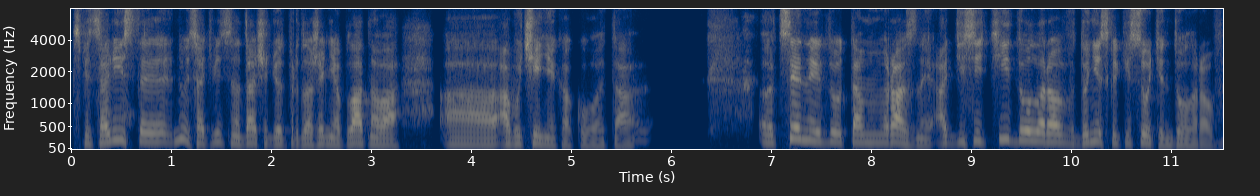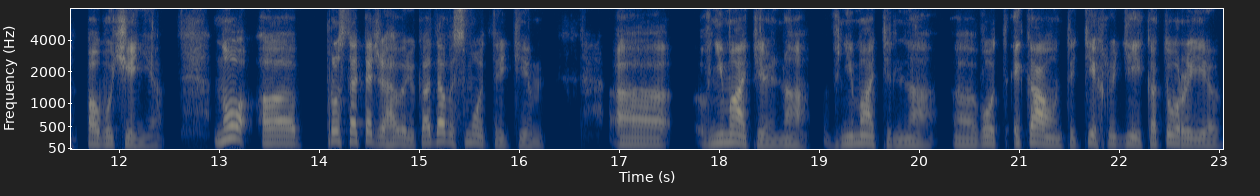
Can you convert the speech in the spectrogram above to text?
специалисты, ну и, соответственно, дальше идет предложение платного а, обучения какого-то. Э, цены идут там разные, от 10 долларов до нескольких сотен долларов по обучению. Но а, просто, опять же говорю, когда вы смотрите а, внимательно, внимательно вот аккаунты тех людей, которые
